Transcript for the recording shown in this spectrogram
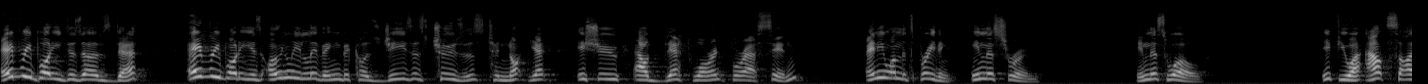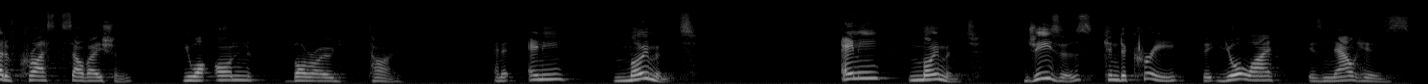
Everybody deserves death. Everybody is only living because Jesus chooses to not yet issue our death warrant for our sin. Anyone that's breathing in this room, in this world, if you are outside of Christ's salvation, you are on borrowed time. And at any moment, any moment, Jesus can decree that your life is now His.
